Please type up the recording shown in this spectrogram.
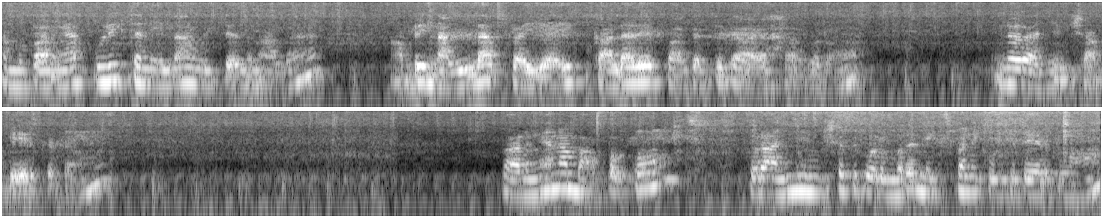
நம்ம பாருங்கள் புளி தண்ணியெலாம் விட்டதுனால அப்படியே நல்லா ஃப்ரை ஆகி கலரே பார்க்கறதுக்கு அழகாக வரும். இன்னொரு அஞ்சு நிமிஷம் அப்படியே இருக்கட்டும். பாருங்கள் நம்ம அப்பப்போ ஒரு அஞ்சு நிமிஷத்துக்கு ஒரு முறை மிக்ஸ் பண்ணி கொடுத்துட்டே இருக்கலாம்.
